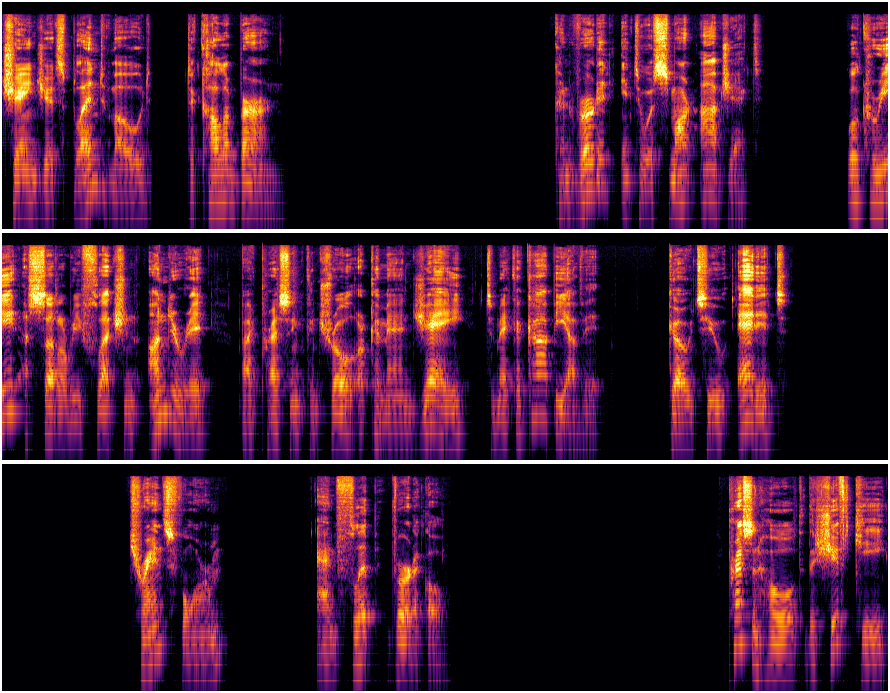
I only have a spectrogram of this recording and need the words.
Change its blend mode to color burn. Convert it into a smart object. We'll create a subtle reflection under it by pressing Ctrl or Command J to make a copy of it. Go to Edit, Transform, and flip vertical. Press and hold the Shift key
